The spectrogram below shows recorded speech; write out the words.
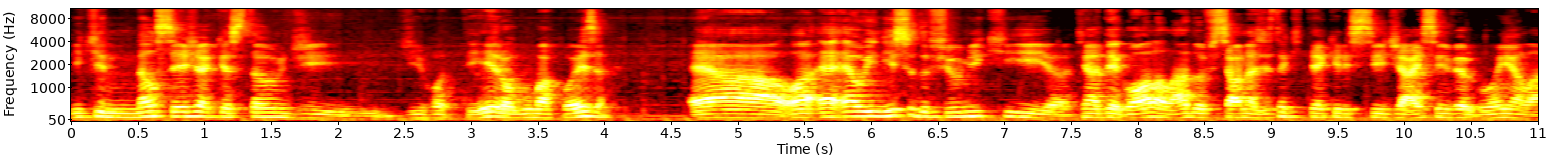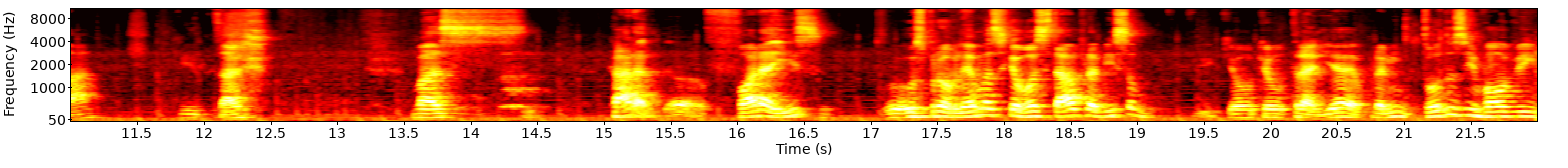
e que não seja questão de, de roteiro, alguma coisa, é, a- é, é o início do filme que ó, tem a degola lá do oficial nazista que tem aquele CGI sem vergonha lá, que, sabe? Mas, cara, uh, fora isso, os problemas que eu vou citar pra mim são que eu, que eu traria, pra mim, todos envolvem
